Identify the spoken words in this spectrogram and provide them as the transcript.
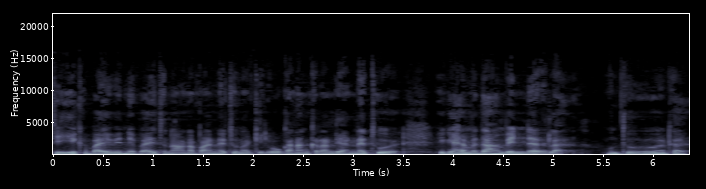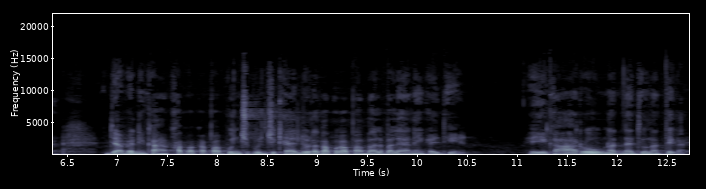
ඒක බය වෙන්න එපා. එතන ආනපන නැතුණා කියලා ගණන් කරන්න යන්නේ නැතුව ඒක හැමදාම වෙන්න ඇරලා මුදුවට ජවනිකා කප කප පුංචි පුංචි කෑලි වල කප කප බල බල යන එකයි තියෙන්නේ. ඒක ආරෝ වුණත් නැති වුණත් එකයි.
